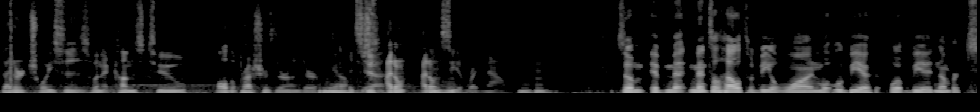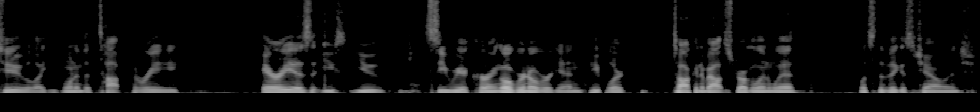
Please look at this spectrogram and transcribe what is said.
better choices when it comes to all the pressures they're under. Yeah. It's just Yeah. I don't I don't see mm-hmm. it right now. Mm-hmm. So if me- mental health would be a one, what would be a what would be a number two? Like one of the top three areas that you you see reoccurring over and over again. People are talking about struggling with. What's the biggest challenge?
